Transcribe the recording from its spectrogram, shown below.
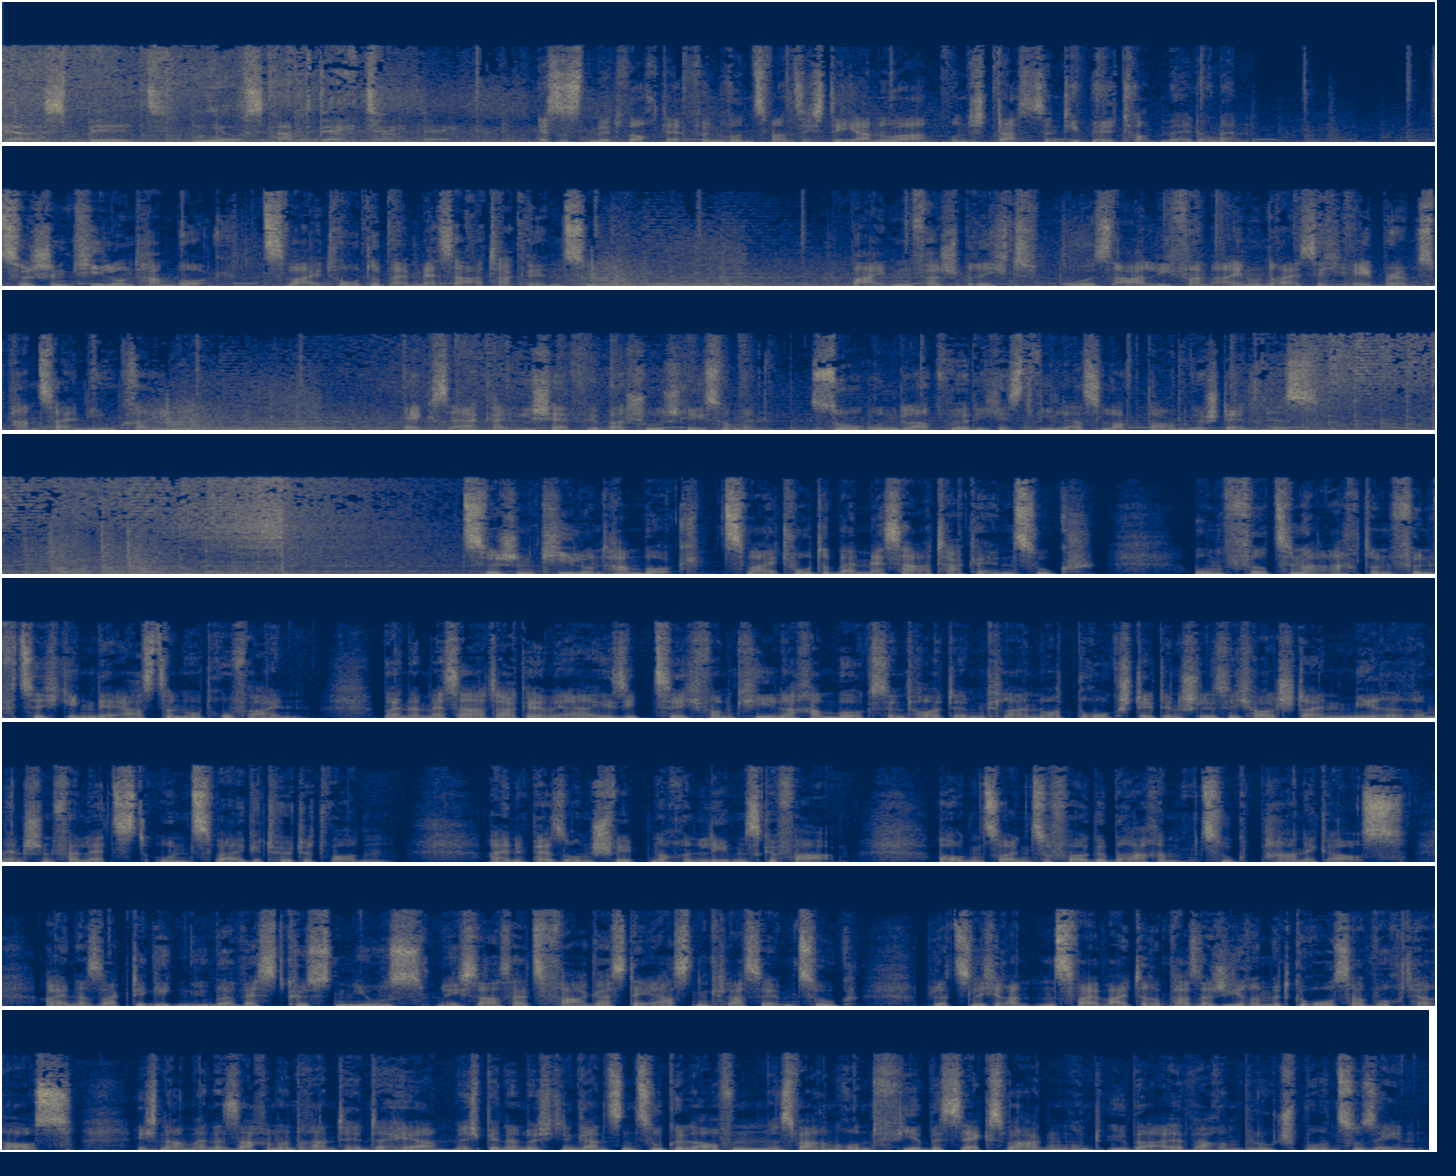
Das Bild News Update. Es ist Mittwoch, der 25. Januar und das sind die Bild meldungen Zwischen Kiel und Hamburg zwei Tote bei Messerattacke in Zug. Biden verspricht, USA liefern 31 Abrams-Panzer in die Ukraine. Ex-RKI-Chef über Schulschließungen. So unglaubwürdig ist Wielers Lockdown-Geständnis. Zwischen Kiel und Hamburg. Zwei Tote bei Messerattacke in Zug. Um 14.58 Uhr ging der erste Notruf ein. Bei einer Messerattacke im RE70 von Kiel nach Hamburg sind heute im kleinen Ort in Schleswig-Holstein mehrere Menschen verletzt und zwei getötet worden. Eine Person schwebt noch in Lebensgefahr. Augenzeugen zufolge brach im Zug Panik aus. Einer sagte gegenüber Westküsten News, ich saß als Fahrgast der ersten Klasse im Zug. Plötzlich rannten zwei weitere Passagiere mit großer Wucht heraus. Ich nahm meine Sachen und rannte hinterher. Ich bin dann durch den ganzen Zug gelaufen. Es waren rund vier bis sechs Wagen und überall waren Blutspuren zu sehen.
